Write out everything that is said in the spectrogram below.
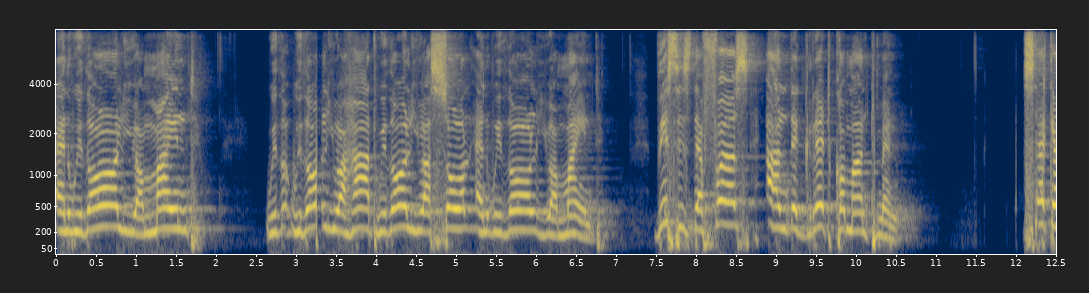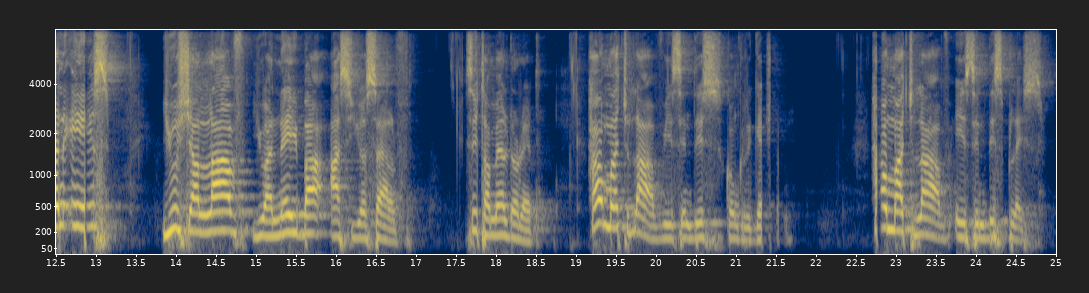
and with all your mind with, with all your heart, with all your soul, and with all your mind. This is the first and the great commandment. Second is, you shall love your neighbor as yourself. CITAM Eldoret, how much love is in this congregation? How much love is in this place?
